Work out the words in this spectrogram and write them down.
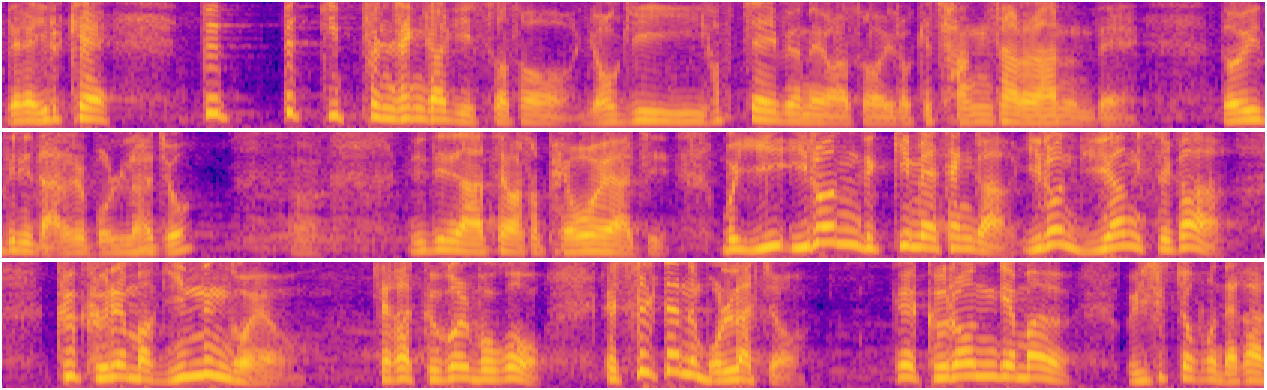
내가 이렇게 뜻 뜻깊은 생각이 있어서 여기 협재해변에 와서 이렇게 장사를 하는데 너희들이 나를 몰라줘? 어, 니들이 나한테 와서 배워야지. 뭐 이, 이런 느낌의 생각, 이런 뉘앙스가 그 글에 막 있는 거예요. 제가 그걸 보고 쓸 때는 몰랐죠. 그 그런 게 막 의식적으로 내가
